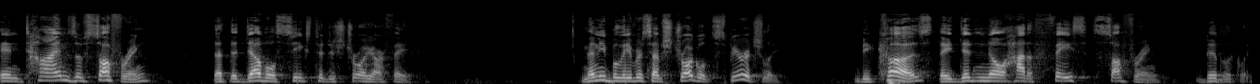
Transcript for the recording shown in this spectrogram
in times of suffering that the devil seeks to destroy our faith. Many believers have struggled spiritually because they didn't know how to face suffering biblically.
